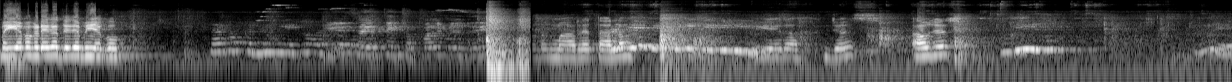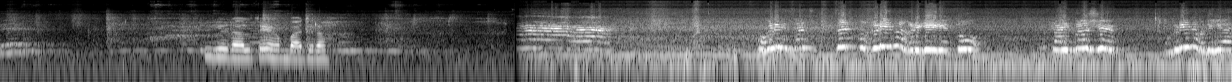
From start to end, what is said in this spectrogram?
भैया पकड़ेगा दे दे भैया को मैं पकड़ लूँगी एक और रौनक मार रहा ताला। ये रहा जस। आओ जस। ये डालते हैं हम बाजरा। पकड़ी सच सच पकड़ी लग रही है ये तो। ट्राइंगल शेप पकड़ी लग रही है।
